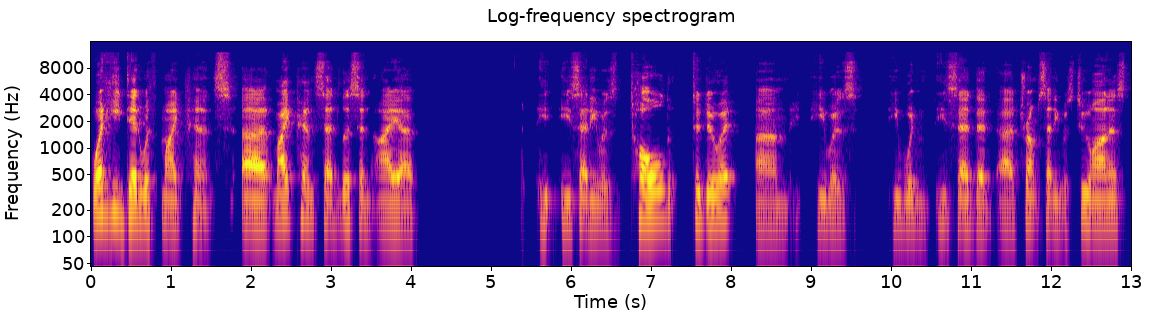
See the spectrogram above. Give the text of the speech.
what he did with Mike Pence. Uh, Mike Pence said, "Listen, I." Uh, he he said he was told to do it. Um, he was he wouldn't. He said that uh, Trump said he was too honest.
